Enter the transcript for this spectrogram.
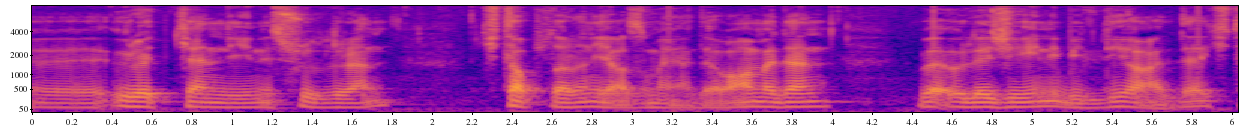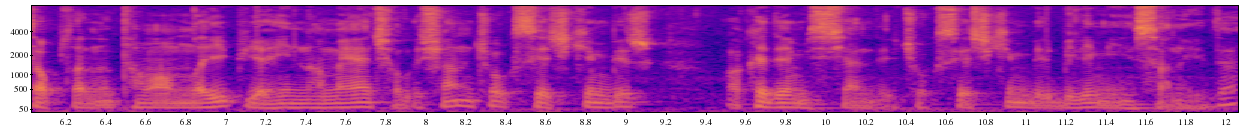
e, üretkenliğini sürdüren, kitaplarını yazmaya devam eden ve öleceğini bildiği halde kitaplarını tamamlayıp yayınlamaya çalışan çok seçkin bir akademisyendi, çok seçkin bir bilim insanıydı.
